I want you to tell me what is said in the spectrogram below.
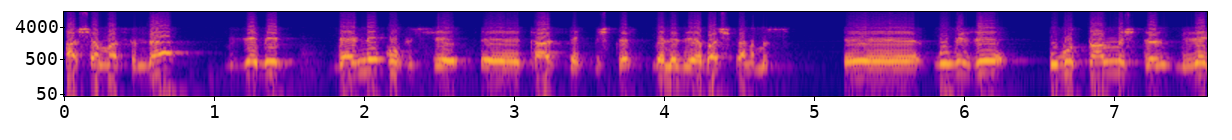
aşamasında bize bir dernek ofisi e, tahsis etmiştir belediye başkanımız. E, bu bizi umutlanmıştır, bize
